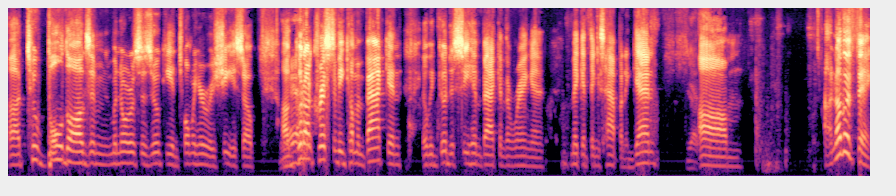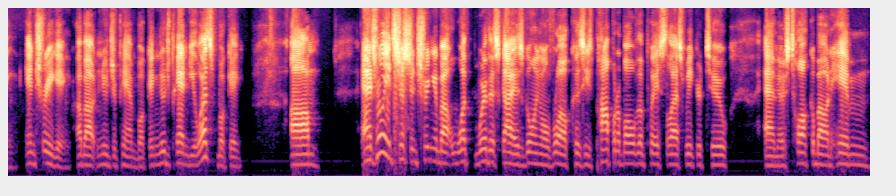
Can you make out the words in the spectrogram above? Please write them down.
uh, two bulldogs in Minoru Suzuki and Tomohiro Ishii. So, uh, Yeah. good on Chris to be coming back, and it'll be good to see him back in the ring and making things happen again. Yes. Um, another thing intriguing about New Japan booking, New Japan US booking, um, and it's really it's just intriguing about what where this guy is going overall because he's popping up all over the place the last week or two, and there's talk about him.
